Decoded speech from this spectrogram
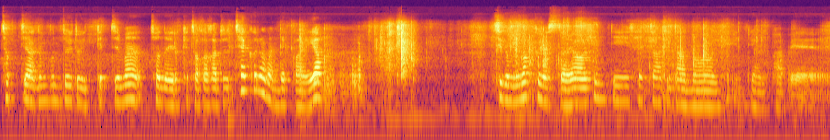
적지 않은 분들도 있겠지만 저는 이렇게 적어가지고 책으로 만들 거예요. 지금 이만큼 했어요. 힌디 세 자리 단어, 힌디 알파벳.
